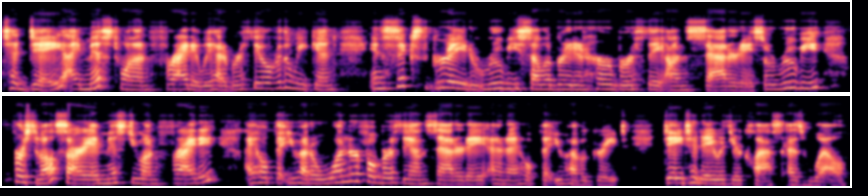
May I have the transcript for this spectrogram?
today. I missed one on Friday. We had a birthday over the weekend. In sixth grade, Ruby celebrated her birthday on Saturday. So, Ruby, first of all, sorry I missed you on Friday. I hope that you had a wonderful birthday on Saturday, and I hope that you have a great day today with your class as well.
